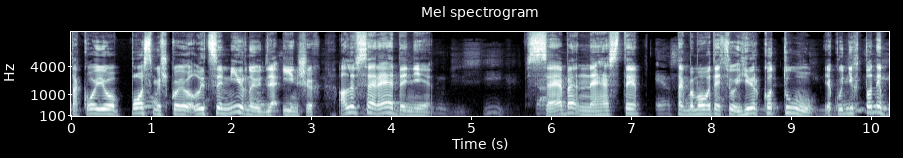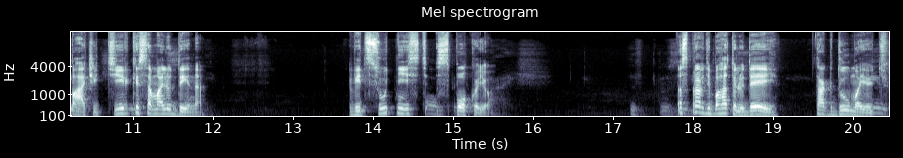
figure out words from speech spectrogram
такою посмішкою лицемірною для інших, але всередині себе нести, так би мовити, цю гіркоту, яку ніхто не бачить, тільки сама людина. Відсутність спокою. Насправді багато людей так думають:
